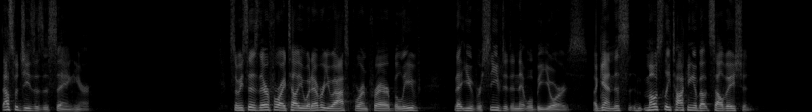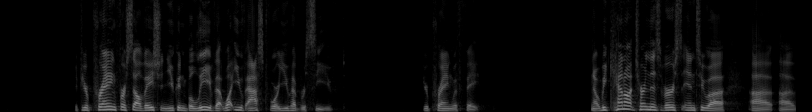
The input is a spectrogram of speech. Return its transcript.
That's what Jesus is saying here. So he says, Therefore, I tell you, whatever you ask for in prayer, believe that you've received it and it will be yours. Again, this mostly talking about salvation. If you're praying for salvation, you can believe that what you've asked for, you have received. If you're praying with faith. Now, we cannot turn this verse into a, a,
